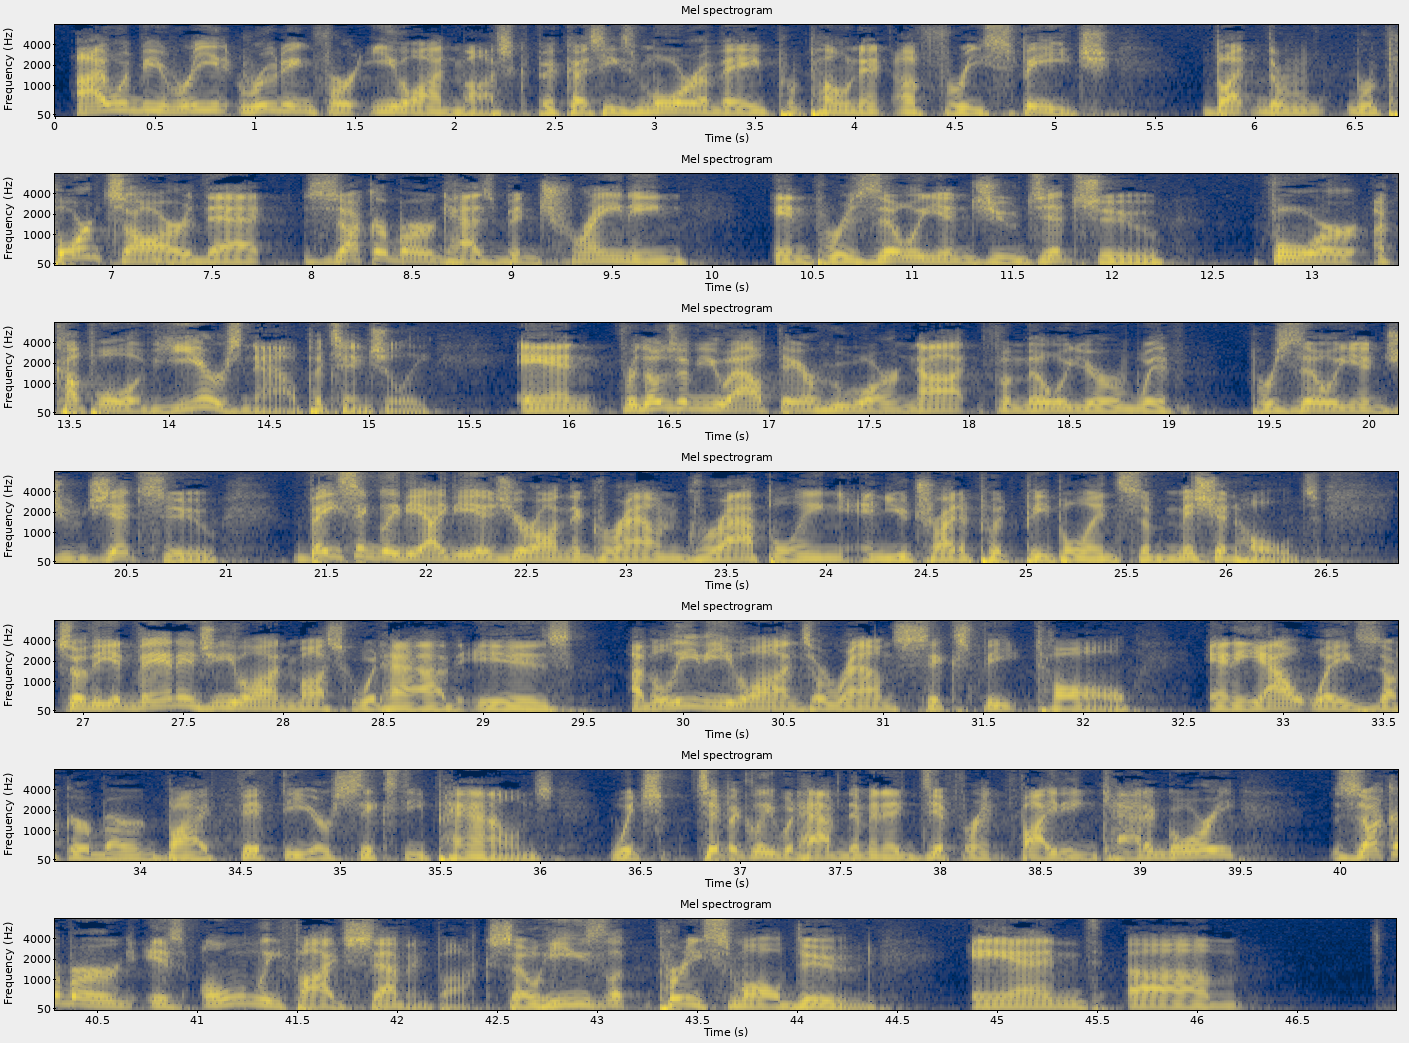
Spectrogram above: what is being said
I would be re- rooting for Elon Musk because he's more of a proponent of free speech. But the reports are that Zuckerberg has been training in Brazilian jiu jitsu for a couple of years now, potentially. And for those of you out there who are not familiar with Brazilian jiu jitsu, basically the idea is you're on the ground grappling and you try to put people in submission holds. So the advantage Elon Musk would have is I believe Elon's around six feet tall and he outweighs Zuckerberg by 50 or 60 pounds, which typically would have them in a different fighting category. Zuckerberg is only five seven bucks, so he's a pretty small dude. And, um,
